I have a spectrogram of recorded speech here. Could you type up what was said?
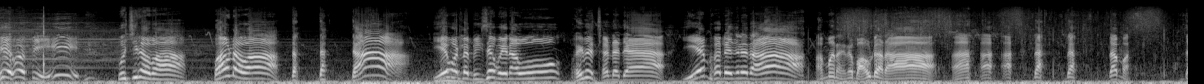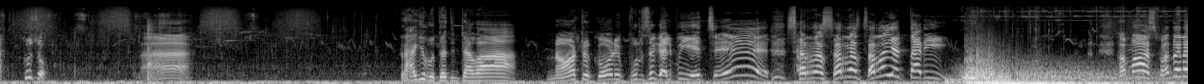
ఏమపి వచ్చినావా బాగున్నావా? దా, దా, దా. ఏమట్లా బిగిసే పోయినావు? భయమేచ్చండదా ఏం పర్లేదులేదా అమ్మ నాయన బాగుండారా దమ్మా. కూర్చో. ఆ. రాగి బుద్ధ తింటావా? నాటు కోడి పులుసు కలిపి ఏచ్చే సర్ర సర్ర సర్ర ఎత్తాడి అమ్మా స్పందన!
